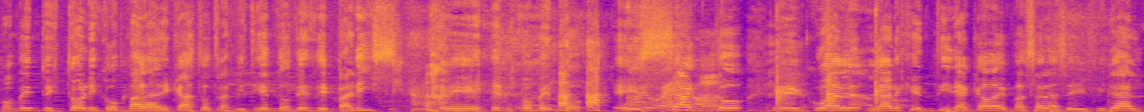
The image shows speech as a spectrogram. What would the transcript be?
momento histórico, Maga de Castro transmitiendo desde París, eh, el momento exacto en el cual la Argentina acaba de pasar a semifinal.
